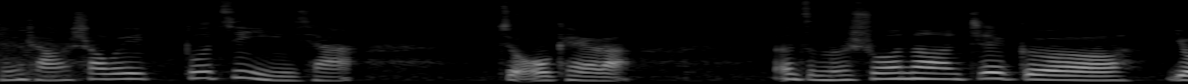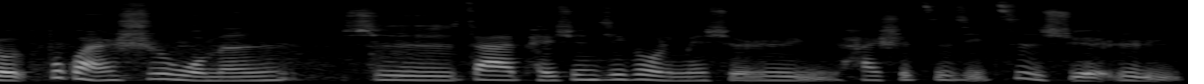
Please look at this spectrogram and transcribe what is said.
平常稍微多记一下就 OK 了。嗯，怎么说呢？这个有，不管是我们是在培训机构里面学日语，还是自己自学日语。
